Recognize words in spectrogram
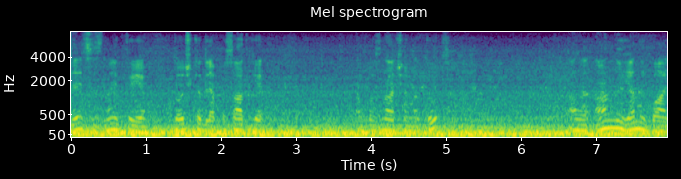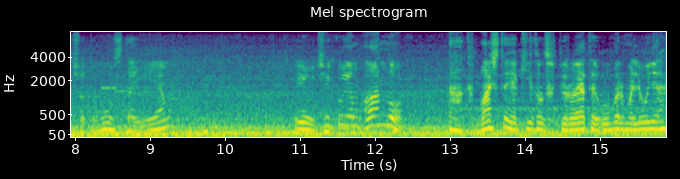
десь знайти. Точка для посадки обозначена тут. Але Анни я не бачу, тому встаємо і очікуємо Анну. Так, бачите, які тут піруети Uber малює.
